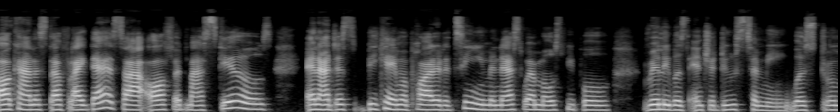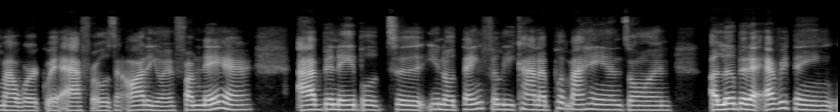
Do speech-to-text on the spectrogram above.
all kind of stuff like that. So I offered my skills and I just became a part of the team. And that's where most people really was introduced to me was through my work with Afros and audio. And from there, I've been able to, you know, thankfully kind of put my hands on a little bit of everything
